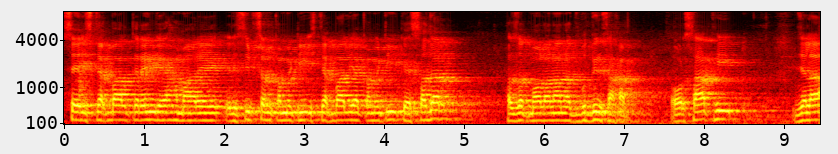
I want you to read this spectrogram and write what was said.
سے استقبال کریں گے ہمارے ریسیپشن کمیٹی، استقبالیہ کمیٹی کے صدر حضرت مولانا نجب الدین صاحب۔ اور ساتھ ہی জেলা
